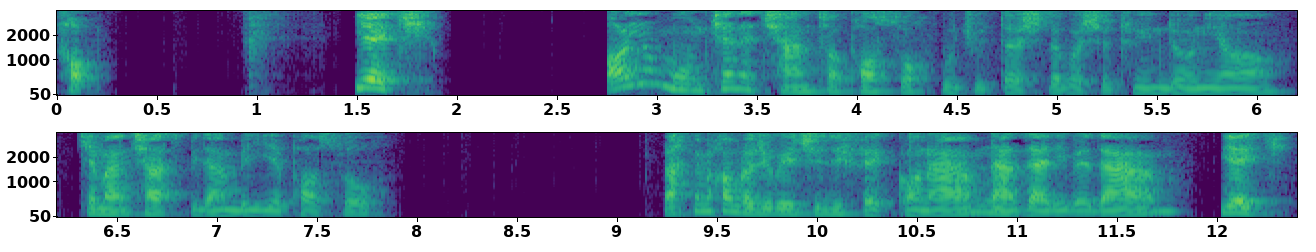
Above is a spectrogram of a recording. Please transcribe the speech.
خب یک آیا ممکنه چند تا پاسخ وجود داشته باشه تو این دنیا که من چسبیدم به یه پاسخ؟ وقتی می‌خوام راجع به یه چیزی فکر کنم نظری بدم یک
